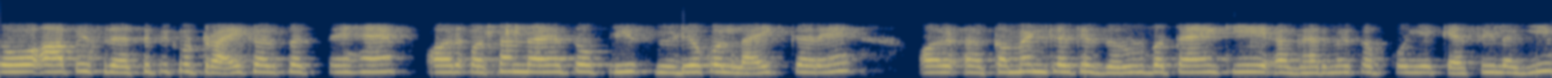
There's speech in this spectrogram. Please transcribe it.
तो आप इस रेसिपी को ट्राई कर सकते हैं, और पसंद आए तो प्लीज़ वीडियो को लाइक करें, और कमेंट करके ज़रूर बताएँ कि घर में सबको ये कैसी लगी।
